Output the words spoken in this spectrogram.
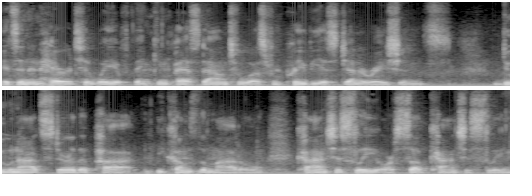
It's an inherited way of thinking passed down to us from previous generations. Do not stir the pot becomes the motto, consciously or subconsciously.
